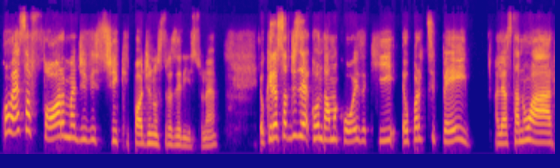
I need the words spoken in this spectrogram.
qual é essa forma de vestir que pode nos trazer isso, né? Eu queria só dizer, contar uma coisa que eu participei Aliás, está no ar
